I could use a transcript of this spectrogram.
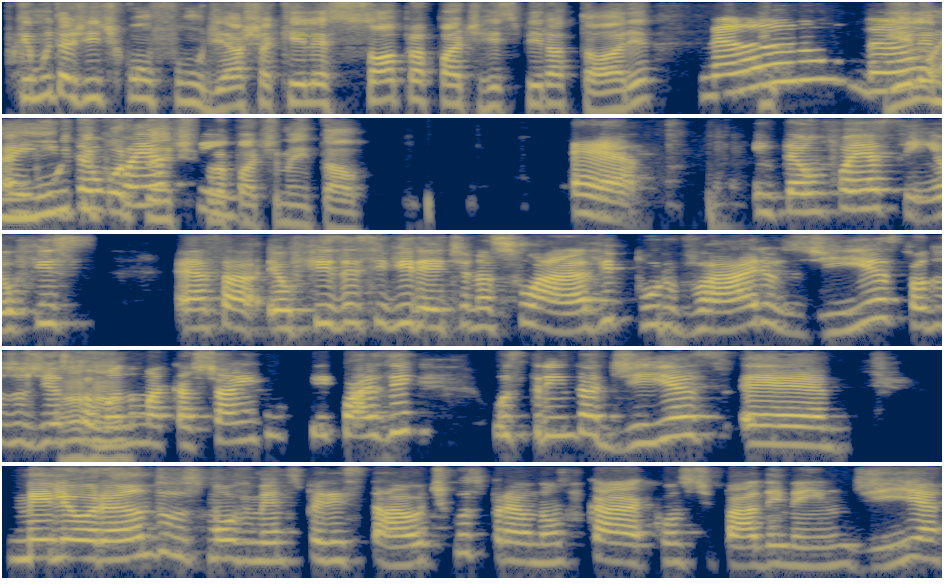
Porque muita gente confunde, acha que ele é só para a parte respiratória. Não, e, não. E ele é muito então importante assim. para a parte mental. É. Então foi assim, eu fiz essa, eu fiz esse virete na suave por vários dias, todos os dias uhum. tomando uma cachaça, então fiquei quase os 30 dias é, melhorando os movimentos peristálticos para eu não ficar constipada em nenhum dia.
